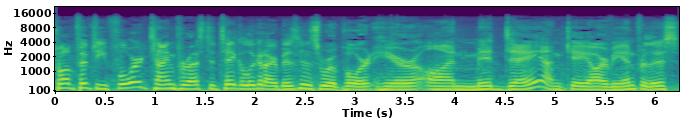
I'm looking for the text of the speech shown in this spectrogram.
1254, time for us to take a look at our business report here on midday on KRVN for this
